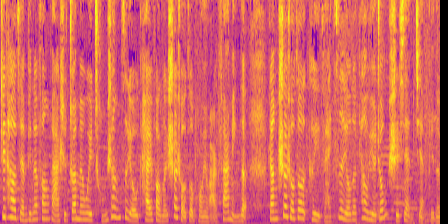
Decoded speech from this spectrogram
这套减肥的方法是专门为崇尚自由开放的射手座朋友而发明的，让射手座可以在自由的跳跃中实现减肥的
